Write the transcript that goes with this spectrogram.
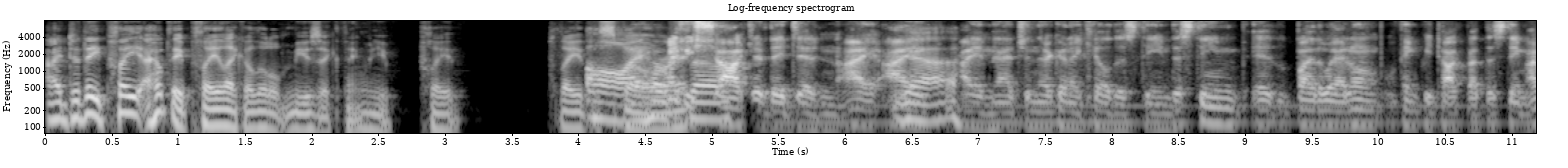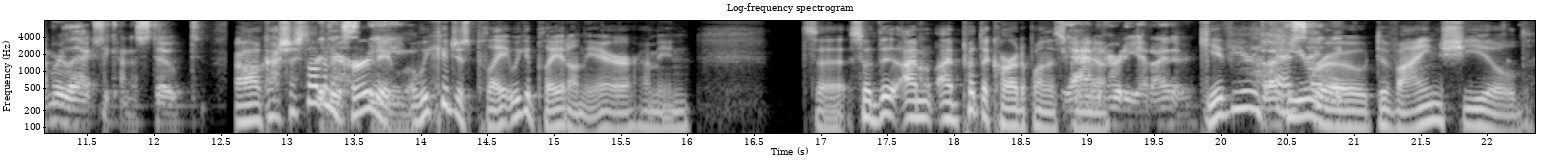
I do they play I hope they play like a little music thing when you play play the Oh, spell. I hope right? I'd be so. shocked if they didn't. I I, Yeah. I imagine they're gonna kill this theme. This theme, it, by the way, I don't think we talked about this theme. I'm really actually kind of stoked. Oh gosh, I still haven't this heard theme. it. We could just play it. We could play it on the air. I mean, it's uh, so the, I'm I put the card up on the Yeah, I haven't now. heard it yet either. Give your But I'm hero divine shield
